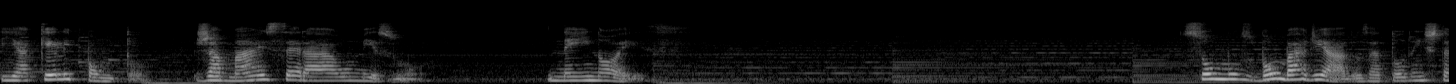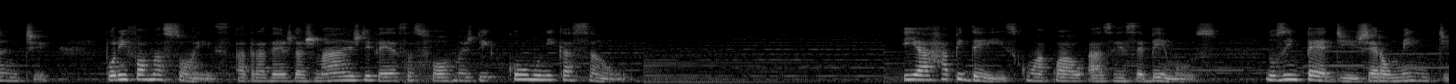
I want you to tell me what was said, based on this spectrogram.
E aquele ponto jamais será o mesmo, nem nós. Somos bombardeados a todo instante por informações através das mais diversas formas de comunicação. E a rapidez com a qual as recebemos nos impede, geralmente,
